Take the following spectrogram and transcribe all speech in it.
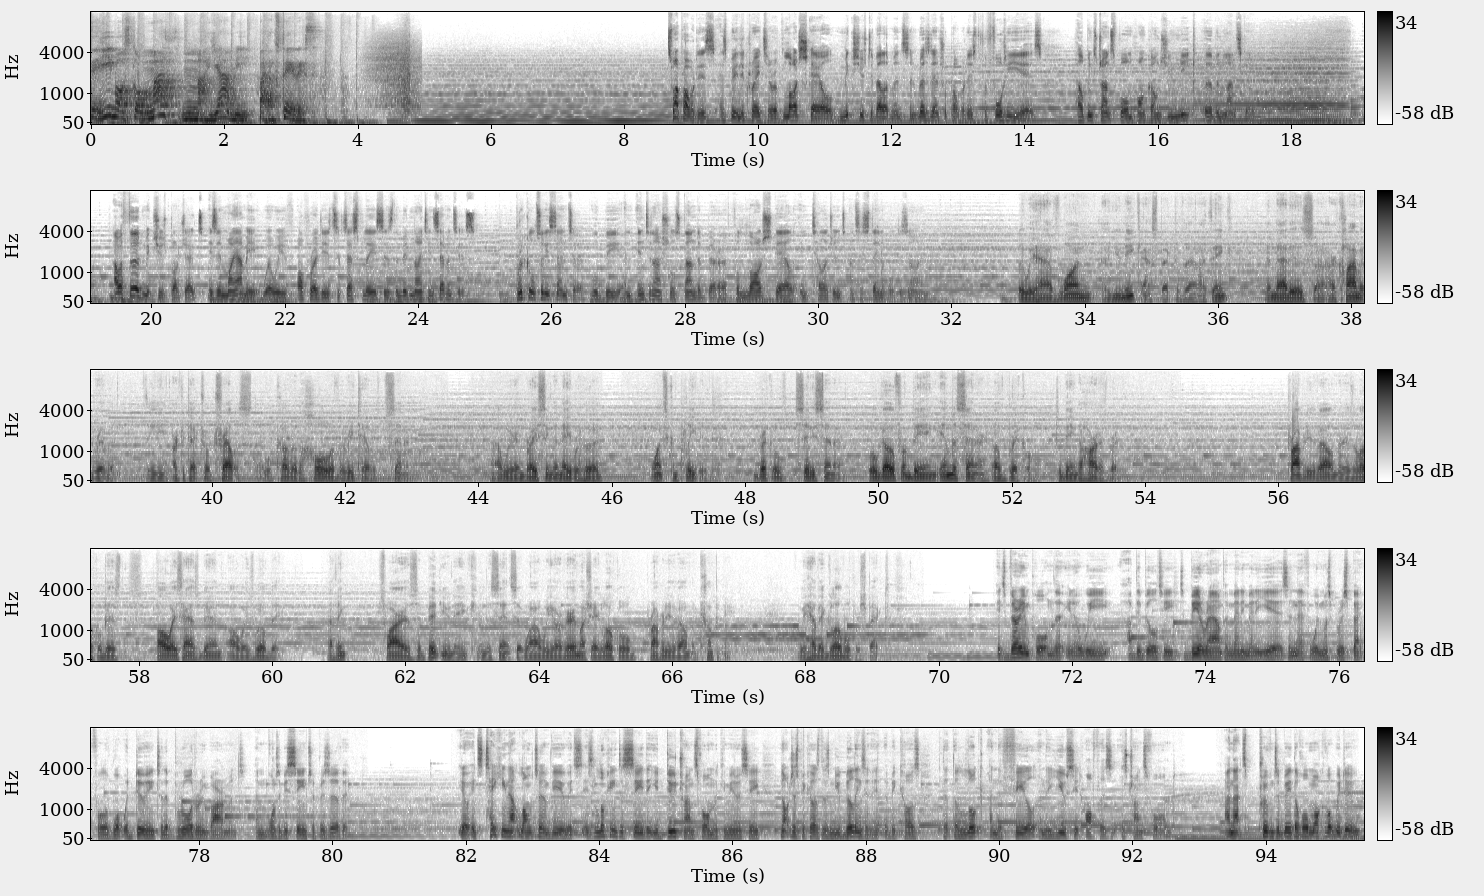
Seguimos con más Miami para ustedes. Swire Properties has been the creator of large-scale mixed-use developments and residential properties for 40 years, helping to transform Hong Kong's unique urban landscape. Our third mixed-use project is in Miami, where we've operated successfully since the mid-1970s. Brickell City Centre will be an international standard bearer for large-scale, intelligent and sustainable design. We have one unique aspect of that, I think, and that is uh, our climate ribbon, the architectural trellis that will cover the whole of the retail center. Uh, we're embracing the neighborhood once completed. Brickell City Center will go from being in the center of Brickell to being the heart of Brickell. Property development is a local business. Always has been, always will be. I think Swire is a bit unique in the sense that while we are very much a local property development company, we have a global perspective. It's very important that you know we have the ability to be around for many, many years and therefore we must be respectful of what we're doing to the broader environment and want to be seen to preserve it. You know, it's taking that long-term view. It's, it's looking to see that you do transform the community, not just because there's new buildings in it, but because that the look and the feel and the use it offers is transformed. And that's proven to be the hallmark of what we do.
